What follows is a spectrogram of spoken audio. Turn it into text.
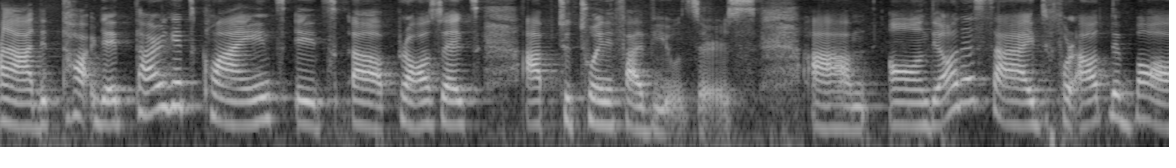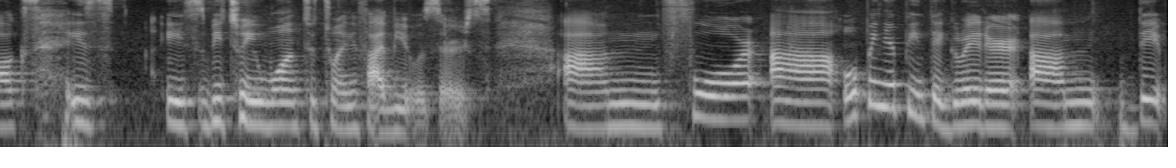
uh, the, tar the, target client is uh, projects up to 25 users. Um, on the other side, for out the box, is is between 1 to 25 users. Um, for uh, OpenERP integrator, um, the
